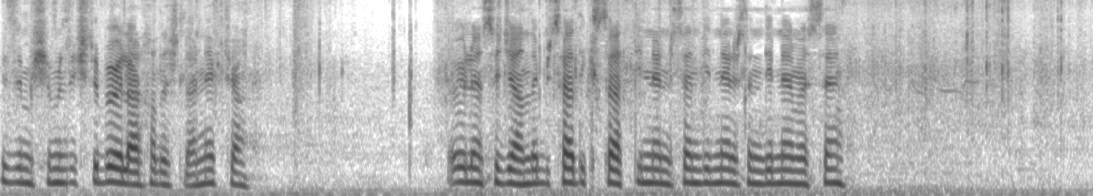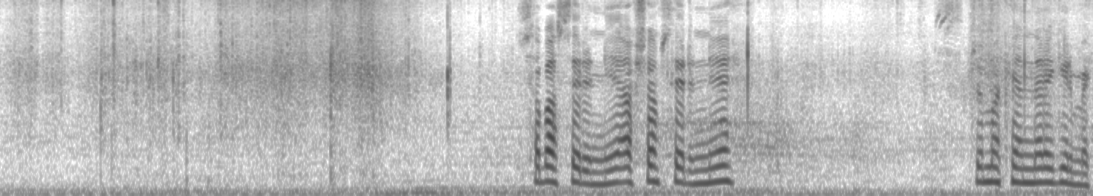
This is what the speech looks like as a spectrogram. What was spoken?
Bizim işimiz işte böyle arkadaşlar. Ne yapacağım? Öğlen sıcağında bir saat iki saat dinlenirsen dinlenirsen dinlemezsen Sabah serinliği, akşam serinliği. Camakenlere girmek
